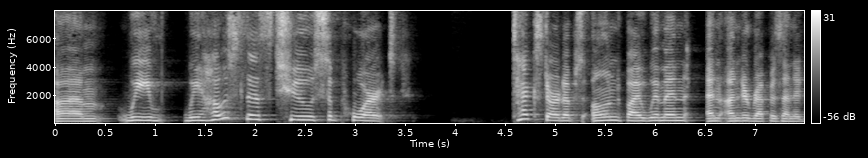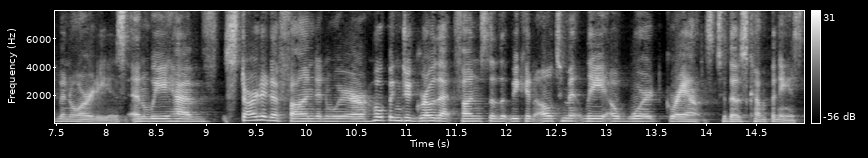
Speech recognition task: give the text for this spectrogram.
Um, we we host this to support tech startups owned by women and underrepresented minorities. And we have started a fund and we're hoping to grow that fund so that we can ultimately award grants to those companies.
